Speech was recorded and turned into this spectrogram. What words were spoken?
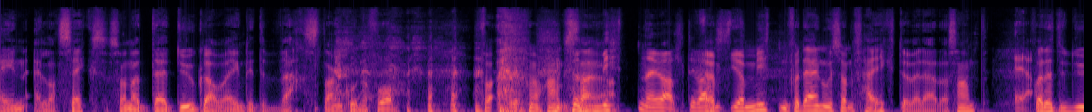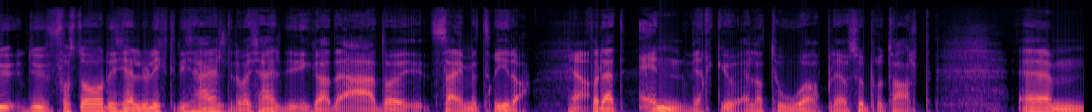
én eller seks. Sånn at det du ga, var egentlig det verste han kunne få. For, han, så midten er jo alltid verst? Ja, midten, for det er noe sånn feigt over det. Da, sant? Ja. For du, du, forstår det ikke, eller du likte det ikke helt, det var ikke helt like, ja, Da sier vi tre, da. Ja. For det at én virker jo, eller toer blir jo så brutalt. Um,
